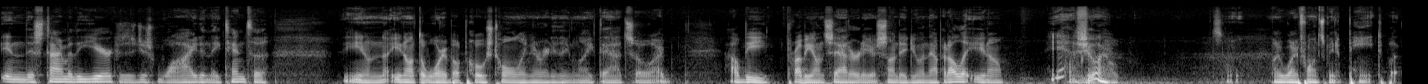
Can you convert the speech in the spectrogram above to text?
in this time of the year because they're just wide and they tend to, you know, you don't have to worry about post holing or anything like that. So I, I'll be probably on Saturday or Sunday doing that, but I'll let you know. Yeah, You sure. So my wife wants me to paint, but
